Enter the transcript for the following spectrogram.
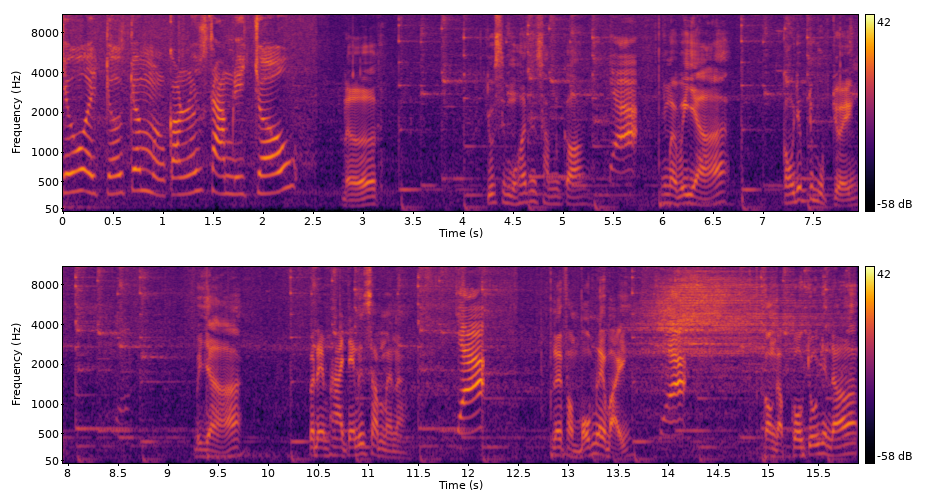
Chú ơi chú cho mừng con nước xăm đi chú. Được. Chú sẽ mua hết nước xăm cho con. Dạ. Nhưng mà bây giờ á Con giúp chú một chuyện. Bây giờ á Con đem hai chai nước xăm này nè. Dạ. Lên phòng 407 Dạ. Con gặp cô chú trên đó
